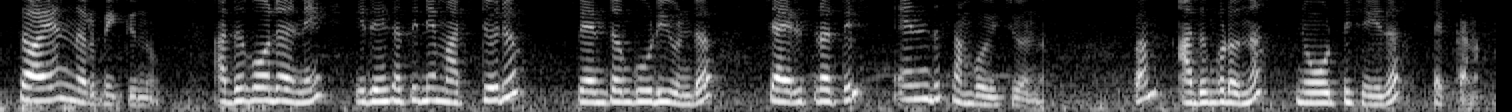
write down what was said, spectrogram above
സ്വയം നിർമ്മിക്കുന്നു. അതുപോലെ തന്നെ ഇദ്ദേഹത്തിന്റെ മറ്റൊരു ഗ്രന്ഥം കൂടിയുണ്ട് ചരിത്രത്തിൽ എന്ത് സംഭവിച്ചുവെന്ന്. അപ്പം അതും കൂടെ ഒന്ന് നോട്ട് ചെയ്ത് വെക്കണം.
